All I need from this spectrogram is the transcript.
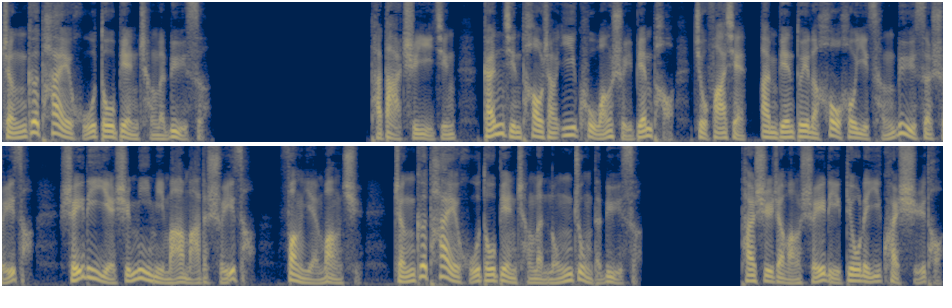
整个太湖都变成了绿色，他大吃一惊，赶紧套上衣裤往水边跑，就发现岸边堆了厚厚一层绿色水藻，水里也是密密麻麻的水藻。放眼望去，整个太湖都变成了浓重的绿色。他试着往水里丢了一块石头，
